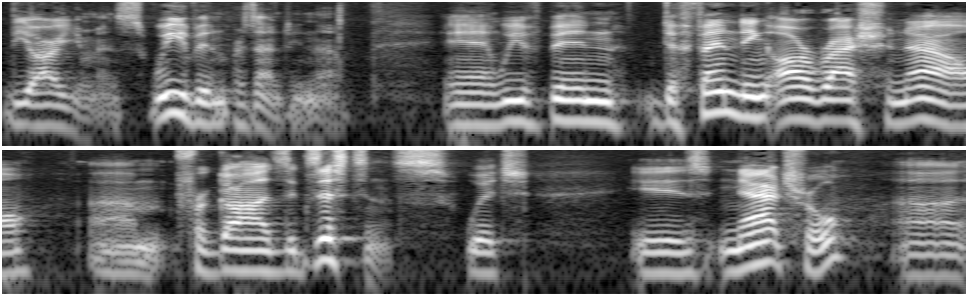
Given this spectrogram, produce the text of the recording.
the arguments. We've been presenting them. And we've been defending our rationale um, for God's existence, which is natural, uh,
